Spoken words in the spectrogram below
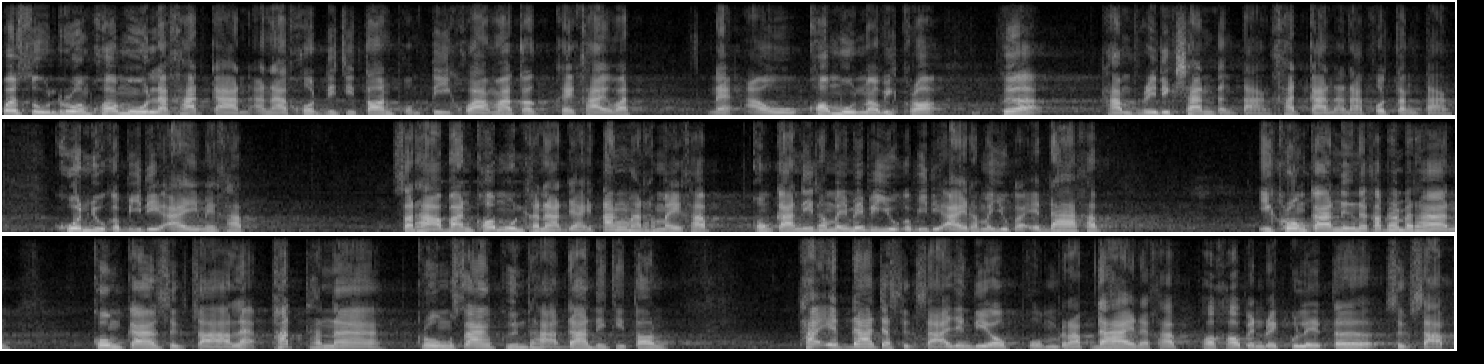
ว่าศูนย์รวมข้อมูลและคาดการณ์อนาคตดิจิตอลผมตีความว่าก็คล้ายๆว่าในเอาข้อมูลมาวิเคราะห์ เพื่อทำ prediction ต่างๆ คาดการณ์อนาคตต่างๆ ควรอยู่กับ BDI ไหมครับ สถาบันข้อมูลขนาดใหญ่ตั้งมาทำไมครับ โครงการนี้ทำไมไม่ไปอยู่กับ BDI ทำไมอยู่กับ EDDA ครับ อีกโครงการหนึ่งนะครับท่านประธาน โครงการศึกษาและพัฒนาโครงสร้างพื้นฐานด้านดิจิตอลถ้าเอ็ดด้าจะศึกษาอย่างเดียวผมรับได้นะครับ เพราะเขาเป็น regulator ศึกษาไป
